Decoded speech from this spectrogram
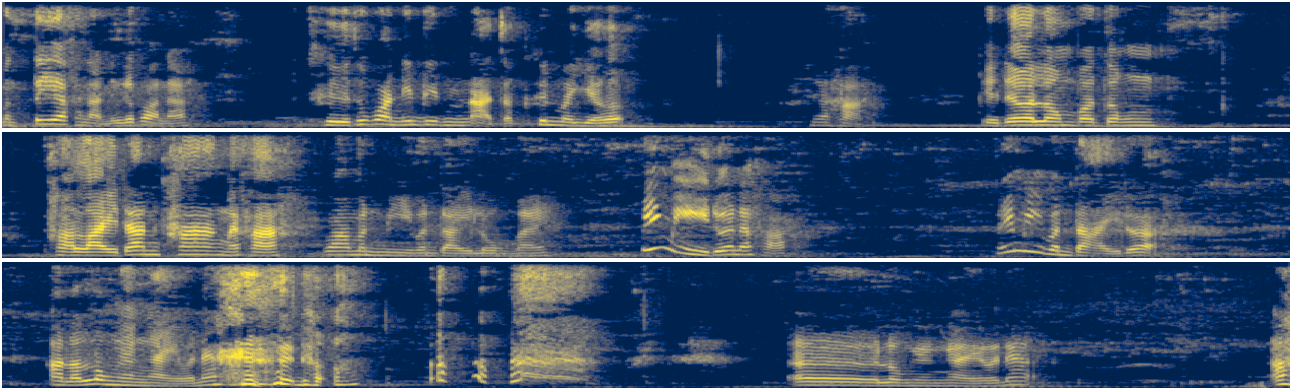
มันเตี้ยขนาดนี้หรือเปล่านะคือทุกวันนี้ดินมันอาจจะขึ้นมาเยอะเนี่ยค่ะ เดี๋ยวเดินลงไปตรงพาลัยด้านข้างนะคะ ว่ามันมีบันไดลงไหม ไม่มีด้วยนะคะ ไม่มีบันไดด้วย อะแล้วลงยังไงวะเนี่ยเดี๋ยวเออลงยังไงวะเนี่ยอะ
